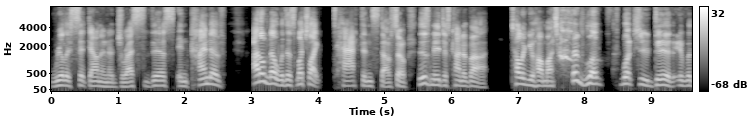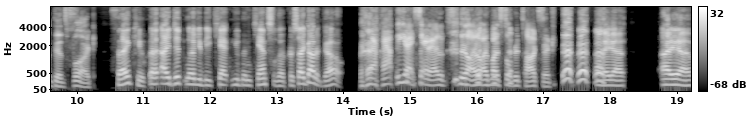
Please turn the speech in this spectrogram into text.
really sit down and address this in kind of I don't know with as much like tact and stuff. So this is me just kind of uh telling you how much I love what you did with this book. Thank you. But I didn't know you'd be can- you've been canceled there because I got to go. yeah, sorry. I, you know, I, I, might still be toxic. I, uh, I, uh,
